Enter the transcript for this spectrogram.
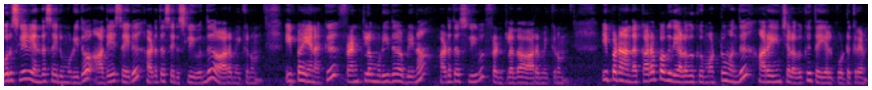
ஒரு ஸ்லீவ் எந்த சைடு முடியுதோ அதே சைடு அடுத்த சைடு ஸ்லீவ் வந்து ஆரம்பிக்கணும். இப்போ எனக்கு ஃப்ரண்ட்டில் முடியுது அப்படின்னா அடுத்த ஸ்லீவ் ஃப்ரண்ட்டில் தான் ஆரம்பிக்கணும். இப்போ நான் அந்த கரப்பகுதி அளவுக்கு மட்டும் வந்து அரை இன்ச் அளவுக்கு தையல் போட்டுக்கிறேன்.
